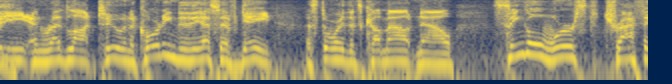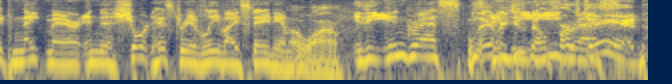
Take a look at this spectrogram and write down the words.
three, and red lot two. And according to the SF Gate, a story that's come out now, single worst traffic nightmare in the short history of Levi Stadium. Oh wow. The ingress, Larry, and the you know egress- firsthand.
